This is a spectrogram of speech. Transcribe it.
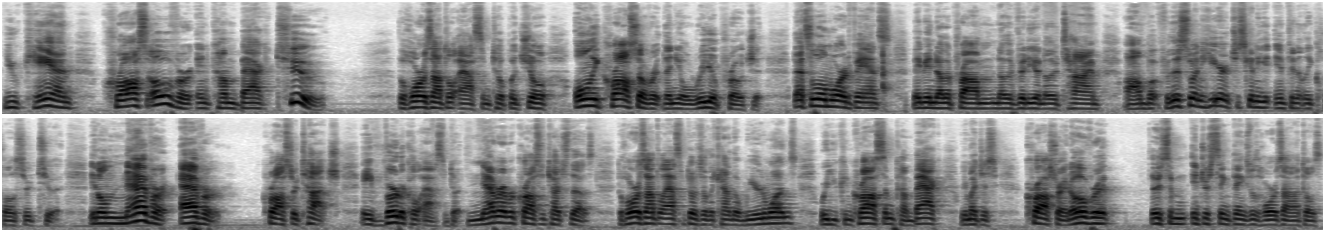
you can cross over and come back to the horizontal asymptote, but you'll only cross over it, then you'll reapproach it. That's a little more advanced. Maybe another problem, another video, another time. Um, but for this one here, it's just going to get infinitely closer to it. It'll never, ever cross or touch a vertical asymptote. Never ever cross or touch those. The horizontal asymptotes are the kind of the weird ones where you can cross them, come back, or you might just cross right over it. There's some interesting things with horizontals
